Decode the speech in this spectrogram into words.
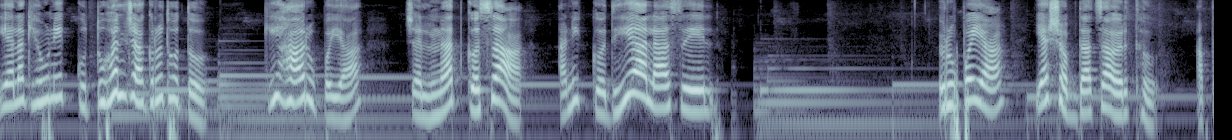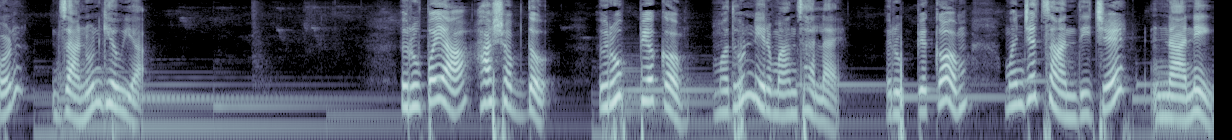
याला घेऊन एक कुतूहल जागृत होतं की हा रुपया चलनात कसा आणि कधी आला असेल? रुपया या शब्दाचा अर्थ आपण जाणून घेऊया. रुपया हा शब्द रुप्यकम मधून निर्माण झालाय. रुप्यकम म्हणजे चांदीचे नाणे.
